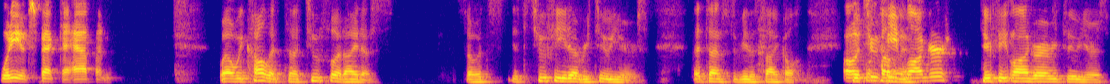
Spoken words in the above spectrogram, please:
what do you expect to happen? Well, we call it uh, two foot itis. So it's it's two feet every two years. That tends to be the cycle. Oh, People two feet in, longer? Two feet longer every two years.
